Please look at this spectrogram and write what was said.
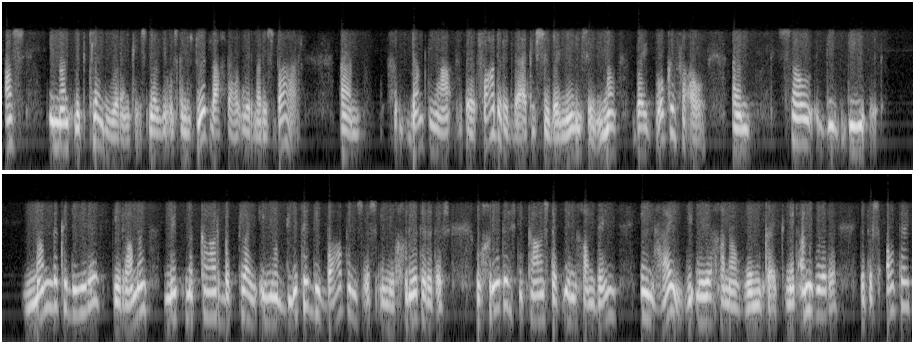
as iemand met klein horingkies. Nou jy ons kan ons doodlag daaroor, maar dis waar. Um dank die uh, vader het werk so by mense, maar by bokke veral, um sal die die manlike diere, die ramme met mekaar beklei en hoe beter die wapens is en hoe groter dit is, hoe groter is die kans dat een gaan wen en hy die oë gaan na hom kyk. Met ander woorde, dit is altyd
